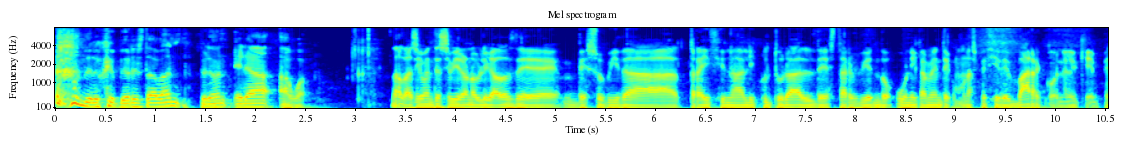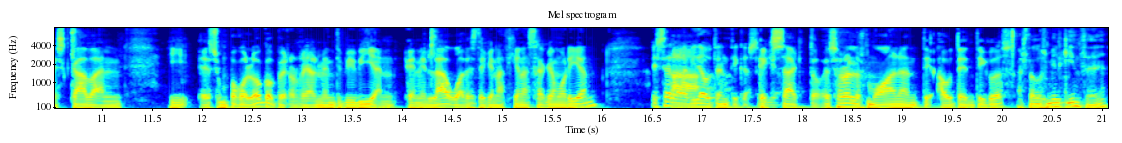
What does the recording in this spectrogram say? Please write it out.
de lo que peor estaban, perdón, era agua. No, básicamente se vieron obligados de, de su vida tradicional y cultural de estar viviendo únicamente como una especie de barco en el que pescaban y es un poco loco, pero realmente vivían en el agua desde que nacían hasta que morían. Esa era la Ah, vida auténtica. sería. Exacto, esos eran los Moana auténticos. Hasta 2015, ¿eh?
